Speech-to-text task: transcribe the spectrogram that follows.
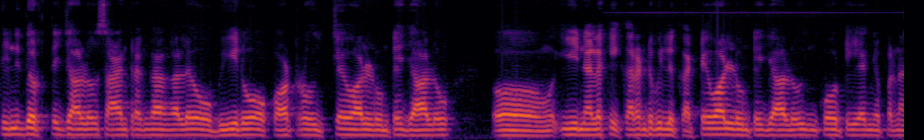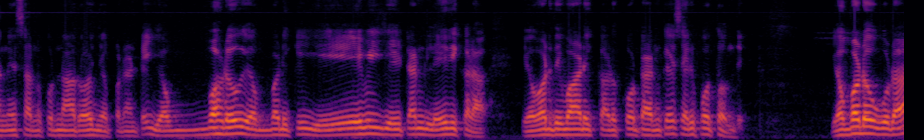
తిండి దొరికితే చాలు. సాయంత్రం కాగానే ఓ బీరు ఓ క్వార్టరు ఇచ్చేవాళ్ళు ఉంటే చాలు. ఈ నెలకి కరెంటు బిల్లు కట్టేవాళ్ళు ఉంటే చాలు ఇంకోటి అని చెప్పని అనేసి అనుకున్నారు అని చెప్పనంటే ఎవ్వడు ఎవ్వడికి ఏమీ చేయటానికి లేదు ఇక్కడ. ఎవరిది వాడికి కడుక్కోవటానికే సరిపోతుంది. ఎవడు కూడా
